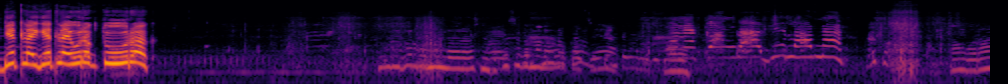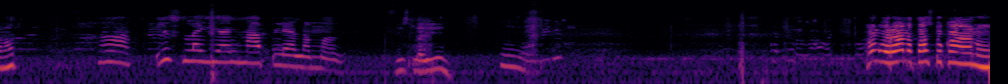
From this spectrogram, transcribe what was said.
घेतलाय घेतलाय. उरक तू उरक. गडबड म्हणल्यावर असणार तर कसं का मला ओळखायचं आहे? अरे, अंगावर राहणार इसला येईन अंगावर राहणार असतो काय आणू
